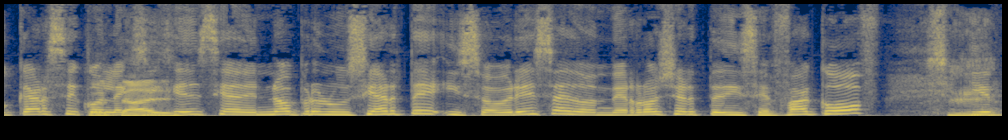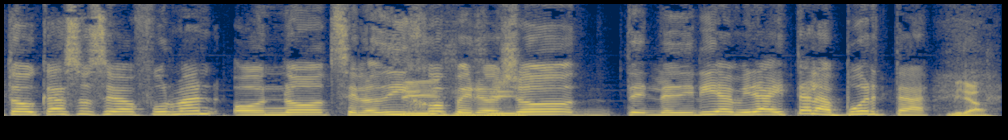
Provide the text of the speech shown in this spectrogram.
tocarse con la exigencia de no pronunciarte y sobre esa es donde Roger te dice fuck off Sí. y en todo caso Seba Furman o no se lo dijo, Sí, sí, pero sí. yo te- le diría, mira, ahí está la puerta. Mirá.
